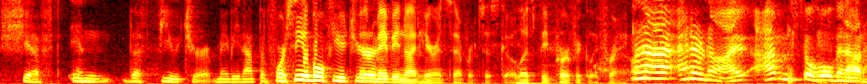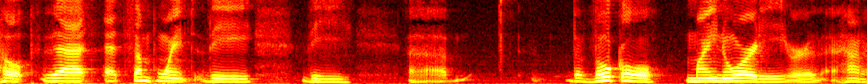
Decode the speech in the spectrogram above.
shift in the future. Maybe not the foreseeable future. And maybe not here in San Francisco. Let's be perfectly frank. Well, I, I don't know. I, I'm still holding out hope that at some point the the uh, the vocal minority, or how do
